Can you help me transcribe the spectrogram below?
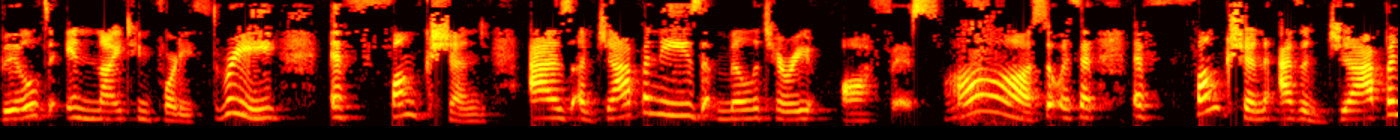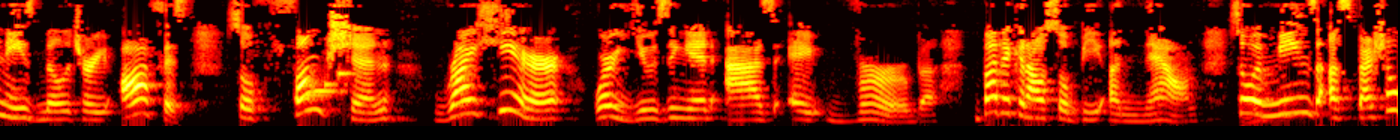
built in 1943, it functioned as a Japanese military office. Ah, so it said it functioned as a Japanese military office. So function, right here, we're using it as a verb, but it can also be a noun. So it means a special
